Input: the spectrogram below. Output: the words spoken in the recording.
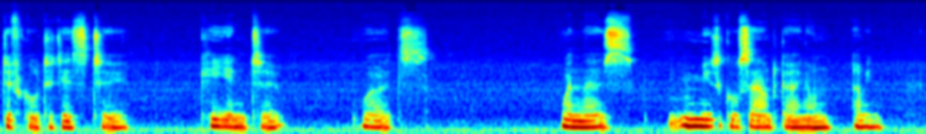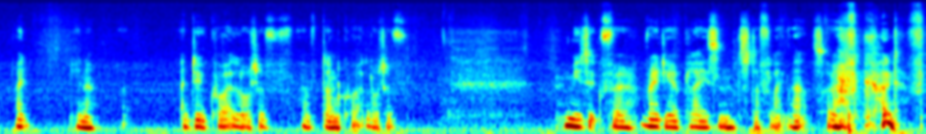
difficult it is to key into words when there's musical sound going on. I mean, I you know, I do quite a lot of, I've done quite a lot of music for radio plays and stuff like that. So I'm kind of,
